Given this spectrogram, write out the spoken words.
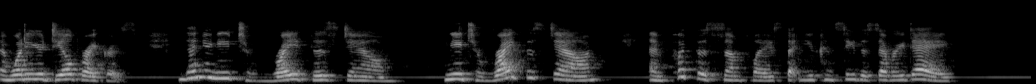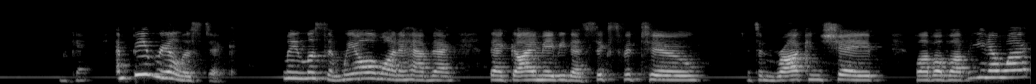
and what are your deal breakers. And then you need to write this down. You need to write this down and put this someplace that you can see this every day. Okay. And be realistic. I mean, listen, we all want to have that that guy maybe that's six foot two, it's in rocking shape, blah blah blah. But you know what?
